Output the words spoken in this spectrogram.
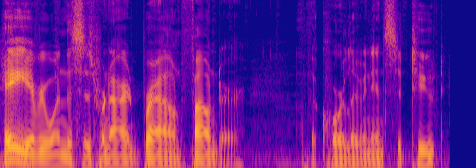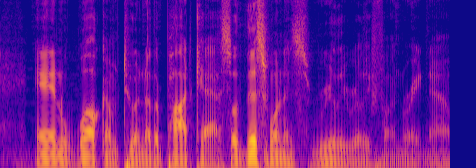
Hey everyone, this is Renard Brown, founder of the Core Living Institute, and welcome to another podcast. So, this one is really, really fun right now.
